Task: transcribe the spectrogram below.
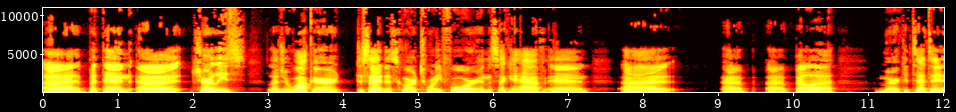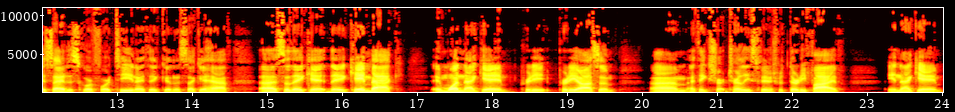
Uh, but then uh, Charlize Ledger Walker decided to score 24 in the second half, and uh, uh, uh, Bella Murekatete decided to score 14, I think, in the second half. Uh, so they ca- they came back and won that game. Pretty pretty awesome. Um, I think Char- Charlisse finished with 35 in that game,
